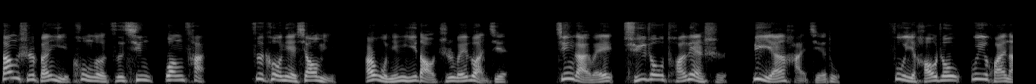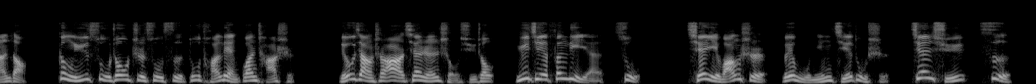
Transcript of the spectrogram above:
当时本以控恶资清光灿。自寇聂消弭，而武宁一道直为乱阶。今改为徐州团练使，立沿海节度。复以濠州归淮南道，更于宿州治宿四都团练观察使。刘将士二千人守徐州，余皆分立演宿。且以王氏为武宁节度使，兼徐四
